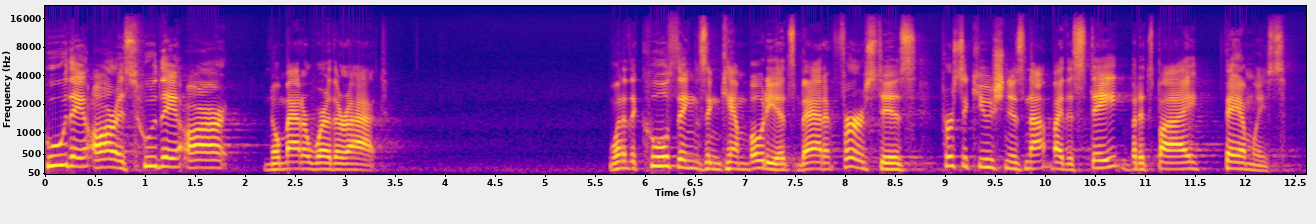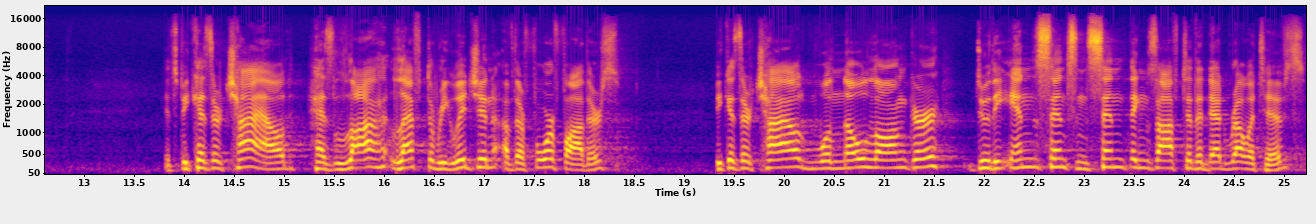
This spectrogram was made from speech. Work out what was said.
Who they are is who they are, no matter where they're at. One of the cool things in Cambodia, it's bad at first, is persecution is not by the state, but it's by families. It's because their child has left the religion of their forefathers because their child will no longer do the incense and send things off to the dead relatives.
